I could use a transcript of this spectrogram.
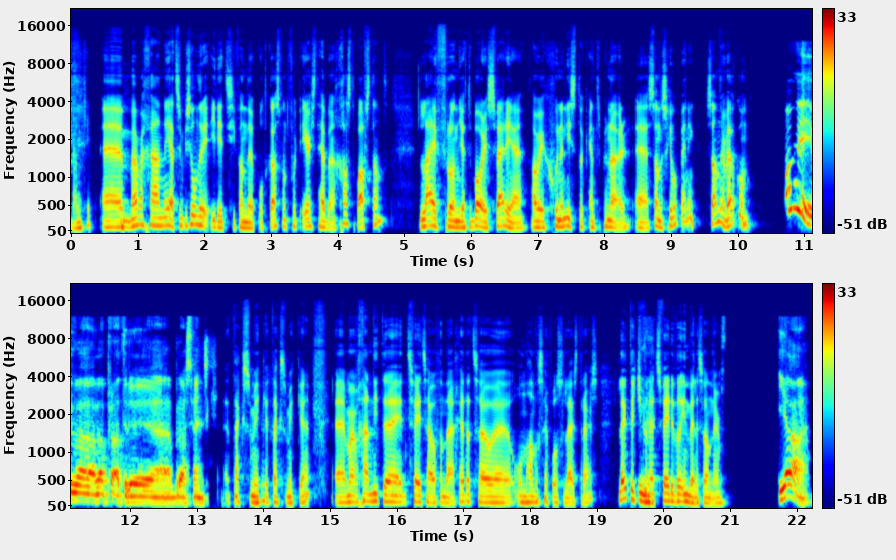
Dank je. Uh, maar we gaan, ja, het is een bijzondere editie van de podcast, want voor het eerst hebben we een gast op afstand. Live van Göteborg, Sverige, vi journalist och entreprenör uh, Sander Schimmelpenning. Sander, welkom. Hoi, wat, wat praten du uh, bra svensk? Uh, tack så mycket, tack så mycket. Uh, maar we gaan niet in het Zweeds houden vandaag, hè? dat zou onhandig zijn voor onze luisteraars. Leuk dat je vanuit Zweden wil inbellen, Sander. Ja,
